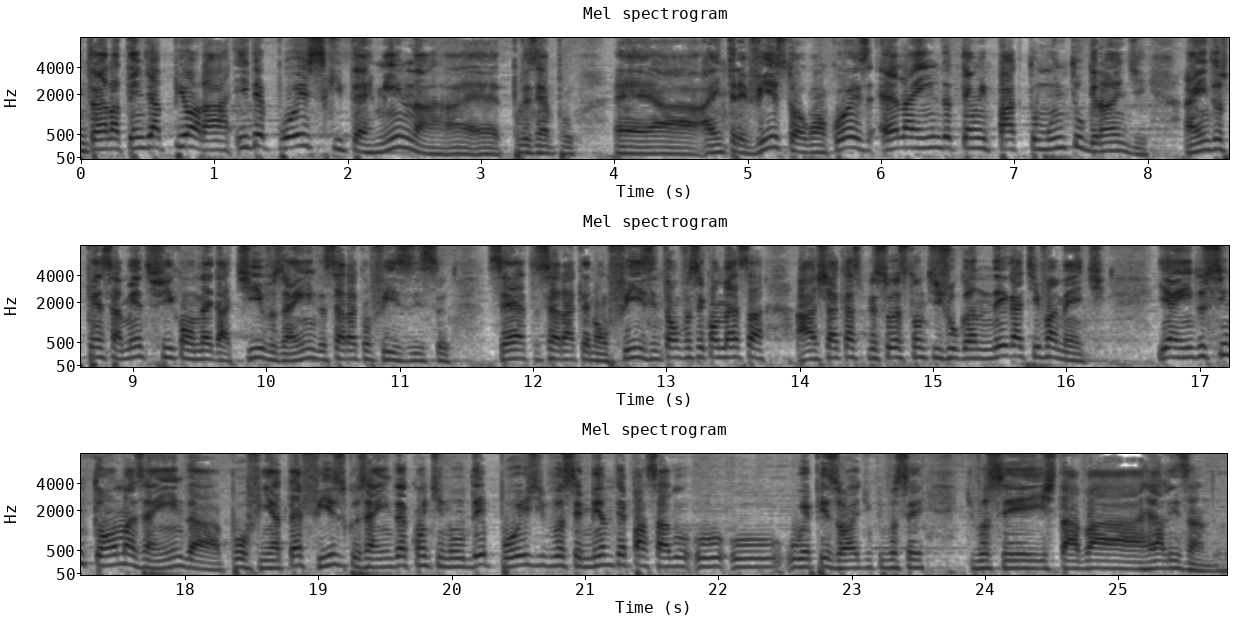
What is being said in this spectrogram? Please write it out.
Então ela tende a piorar. E depois que termina, é, por exemplo, é, a, a, entrevista ou alguma coisa, ela ainda tem um impacto muito grande. Ainda os pensamentos ficam negativos ainda. Será que eu fiz isso certo? Será que eu não fiz? Então você começa a achar que as pessoas estão te julgando negativamente. E ainda os sintomas, ainda, por fim, até físicos, ainda continuam depois de você mesmo ter passado o, o, o episódio que você, que você estava realizando.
